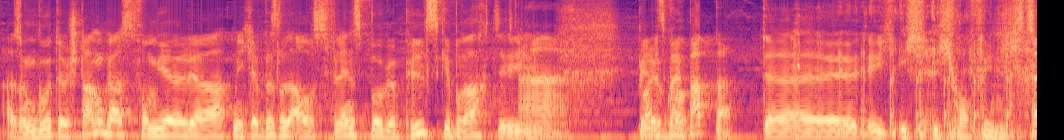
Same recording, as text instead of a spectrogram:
Also ein guter Stammgast von mir, der hat mich ein bisschen aufs Flensburger Pilz gebracht. Ah. War das mein Papa? Der, ich, ich, ich hoffe nicht.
